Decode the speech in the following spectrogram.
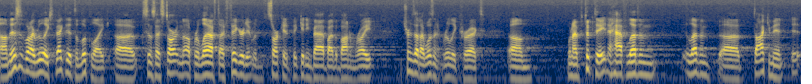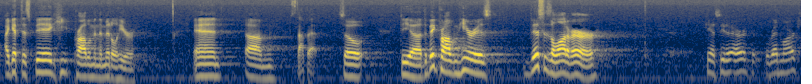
Um, this is what I really expected it to look like. Uh, since I start in the upper left, I figured it would start getting bad by the bottom right. It turns out I wasn't really correct. Um, when I took the 8.5 11 11 uh, document, it, I get this big heat problem in the middle here. And um, stop that. So the, uh, the big problem here is this is a lot of error. Can't see the error, the, the red marks?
